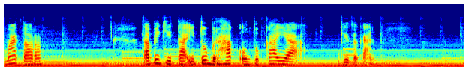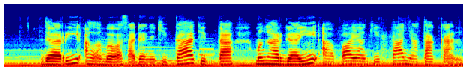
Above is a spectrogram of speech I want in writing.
meter, tapi kita itu berhak untuk kaya, gitu kan. Dari alam bawah sadarnya kita, kita menghargai apa yang kita nyatakan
